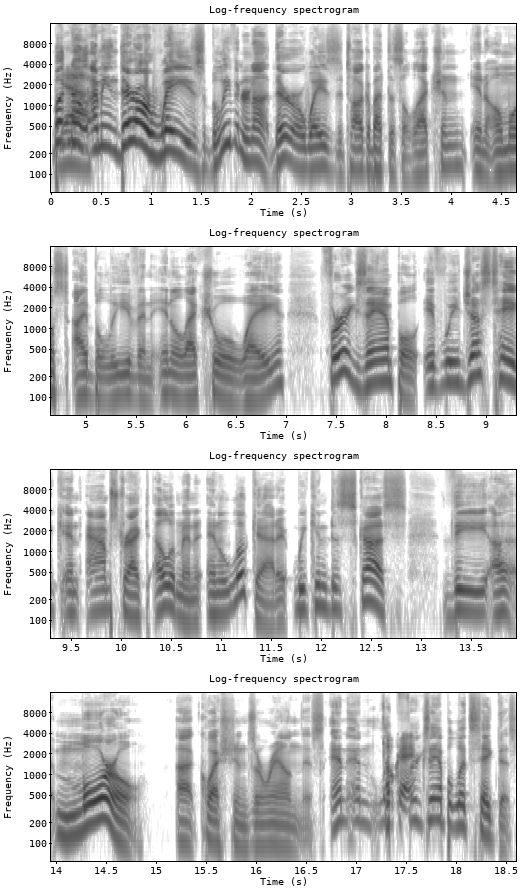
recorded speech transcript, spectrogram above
but no. I mean, there are ways. Believe it or not, there are ways to talk about this election in almost, I believe, an intellectual way. For example, if we just take an abstract element and look at it, we can discuss the uh, moral uh, questions around this. And and let- Okay. for example, let's take this.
